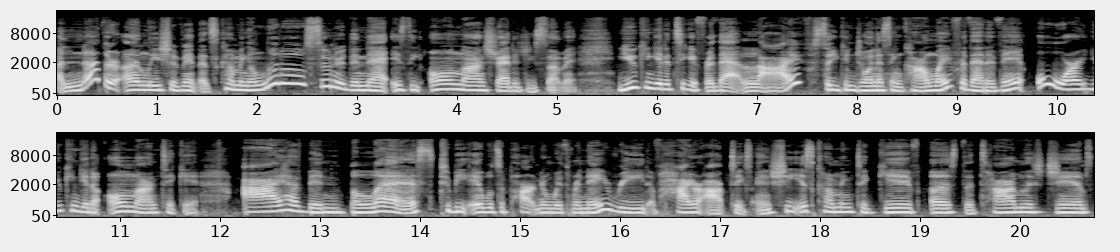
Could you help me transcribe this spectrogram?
Another Unleash event that's coming a little sooner than that is the Online Strategy Summit. You can get a ticket for that live, so you can join us in Conway for that event, or you can get an online ticket. I have been blessed to be able to partner with Renee Reed of Higher Optics, and she is coming to give us the timeless gems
